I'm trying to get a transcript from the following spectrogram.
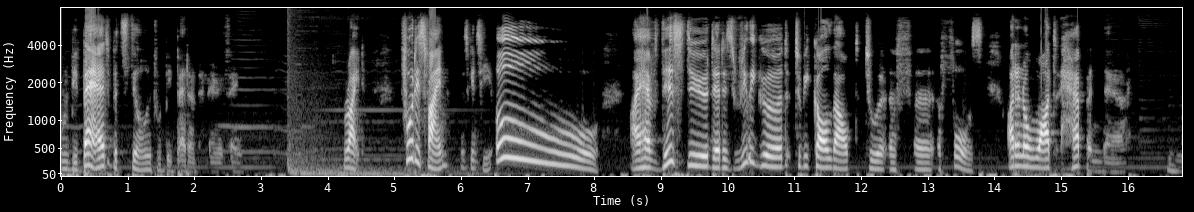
would be bad, but still it would be better than anything. Right. Food is fine, as you can see. Oh! I have this dude that is really good to be called out to a, a, a force. I don't know what happened there. Hmm.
